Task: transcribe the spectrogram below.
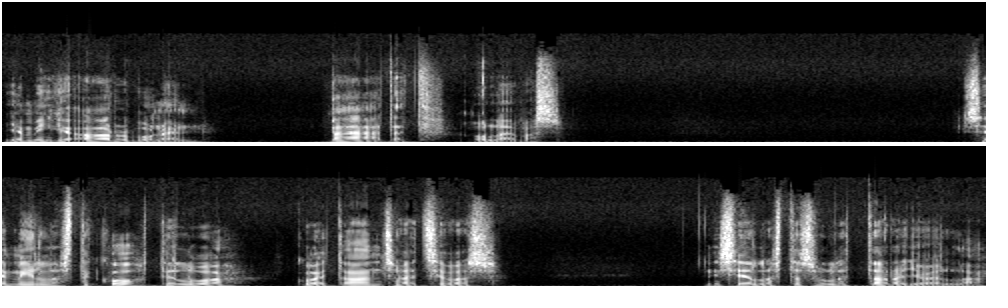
ja minkä arvonen päätät olevas. Se millaista kohtelua koet ansaitsevas, niin sellaista sulle tarjoillaan.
